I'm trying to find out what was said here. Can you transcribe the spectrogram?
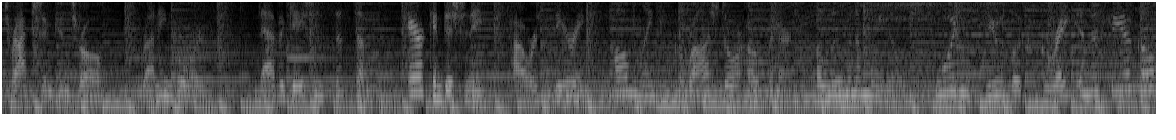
traction control, running boards, navigation system, air conditioning, power steering, HomeLink garage door opener, aluminum wheels. Wouldn't you look great in this vehicle?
